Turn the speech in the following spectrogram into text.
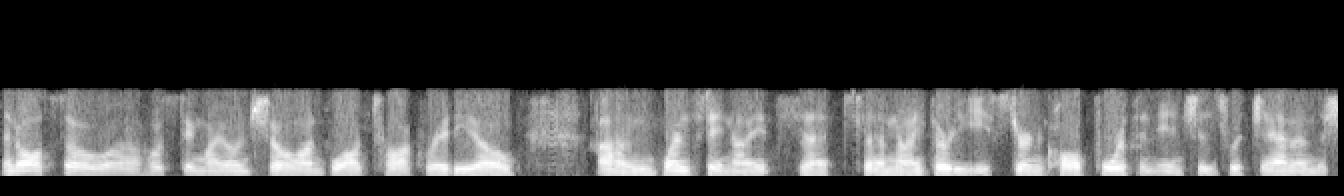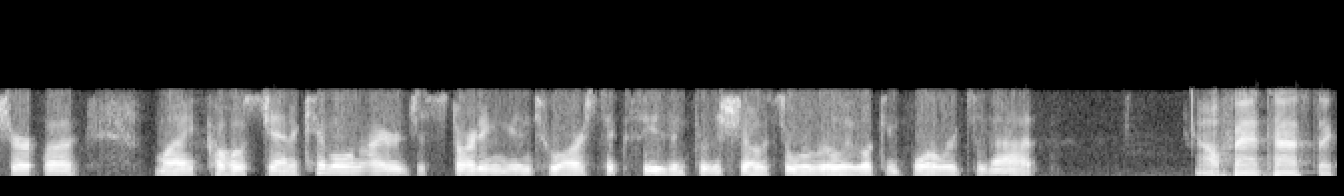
and also uh, hosting my own show on Blog Talk Radio on Wednesday nights at uh, 9:30 Eastern called Fourth and Inches with Jana and the Sherpa. My co-host Jana Kimmel and I are just starting into our sixth season for the show, so we're really looking forward to that. Oh, fantastic!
